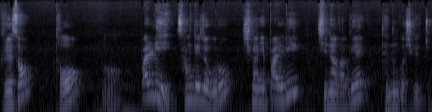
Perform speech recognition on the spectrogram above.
그래서 더 어, 빨리 상대적으로 시간이 빨리 지나가게 되는 것이겠죠.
